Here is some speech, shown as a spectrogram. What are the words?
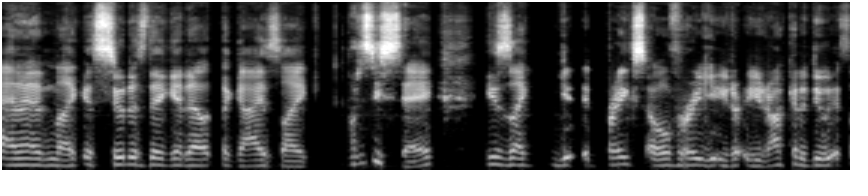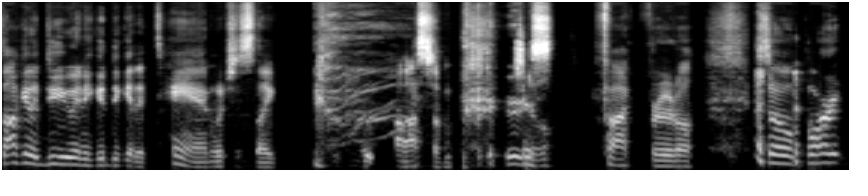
And then, like as soon as they get out, the guy's like, "What does he say?" He's like, "It breaks over. You, you're not going to do. It's not going to do you any good to get a tan," which is like awesome. Just fuck brutal. So Bart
